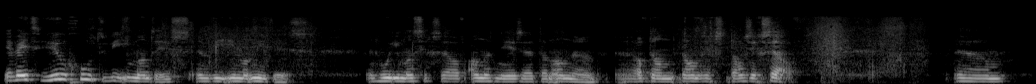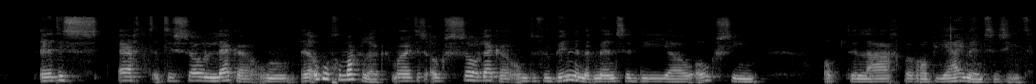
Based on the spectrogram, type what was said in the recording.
Je weet heel goed wie iemand is en wie iemand niet is. En hoe iemand zichzelf anders neerzet dan anderen. Uh, of dan, dan, zich, dan zichzelf. Um, en het is echt, het is zo lekker om, en ook wel gemakkelijk, maar het is ook zo lekker om te verbinden met mensen die jou ook zien op de laag waarop jij mensen ziet.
